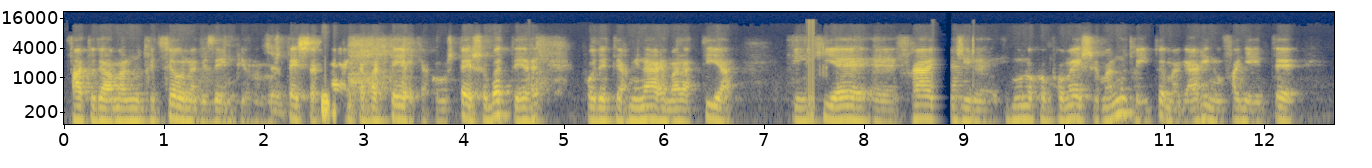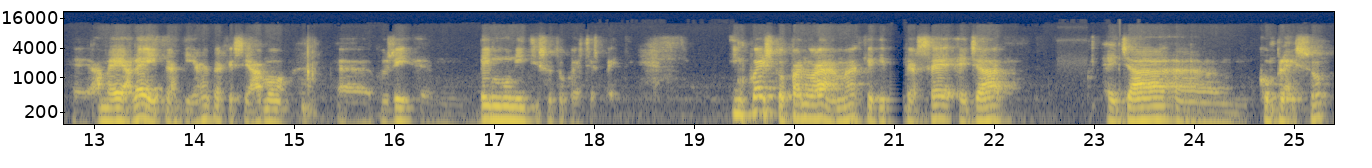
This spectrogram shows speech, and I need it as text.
fatto della malnutrizione, ad esempio, la stessa carica batterica con lo stesso battere può determinare malattia in chi è eh, fragile, immunocompromesso e malnutrito e magari non fa niente eh, a me e a lei, per dire, perché siamo eh, così ehm, ben muniti sotto questi aspetti. In questo panorama, che di per sé è già, è già ehm, complesso,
